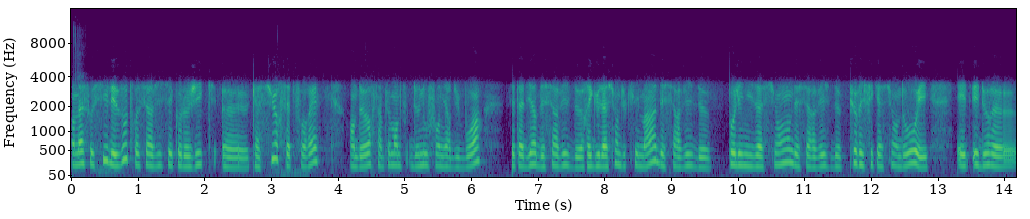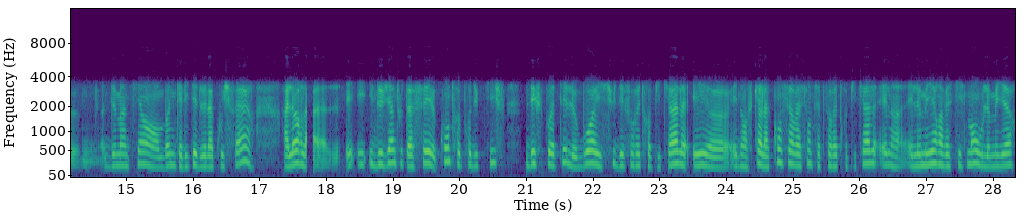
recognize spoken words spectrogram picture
On associe les autres services écologiques euh, qu'assure cette forêt, en dehors simplement de, nous fournir du bois, c'est-à-dire des services de régulation du climat, des services de pollinisation, des services de purification d'eau et, euh, de maintien en bonne qualité de l'aquifère, alors et il devient tout à fait contre-productif d'exploiter le bois issu des forêts tropicales et, euh, dans ce cas la conservation de cette forêt tropicale est le meilleur investissement ou le meilleur,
